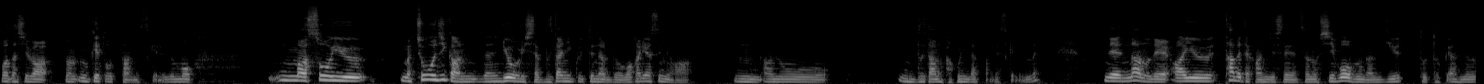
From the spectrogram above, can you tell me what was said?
私は受け取ったんですけれども。まあそういう、まあ、長時間で料理した豚肉ってなると分かりやすいのは、うん、あの豚の角煮だったんですけれどね。でなのでああいう食べた感じですね。その脂肪分がギュッと溶けあの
